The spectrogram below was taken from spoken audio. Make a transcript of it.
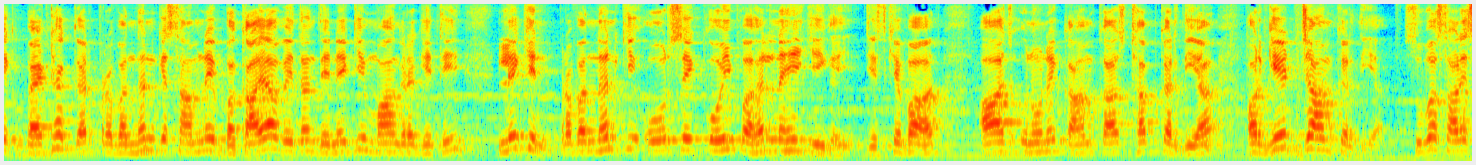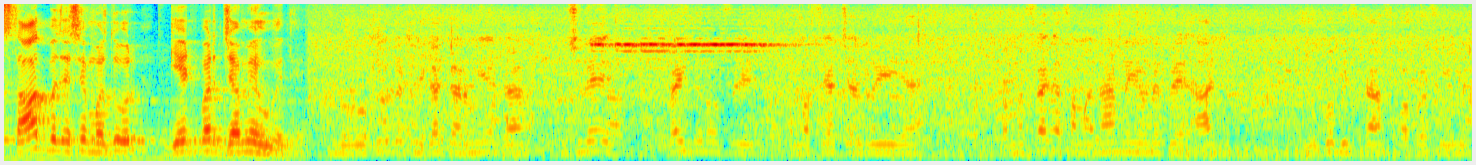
एक बैठक कर प्रबंधन के सामने बकाया वेतन देने की मांग रखी थी, लेकिन प्रबंधन की ओर से कोई पहल नहीं की गई, जिसके बाद आज उन्होंने कामकाज ठप कर दिया और गेट जाम कर दिया। सुबह साढ़े सात बजे से मजदूर गेट पर जमे हुए थे। ठेका कर्मियों का। पिछले कई दिनों से समस्या चल रही है। समस्या का समाधान नहीं होने पे आज यूको सीमेंट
